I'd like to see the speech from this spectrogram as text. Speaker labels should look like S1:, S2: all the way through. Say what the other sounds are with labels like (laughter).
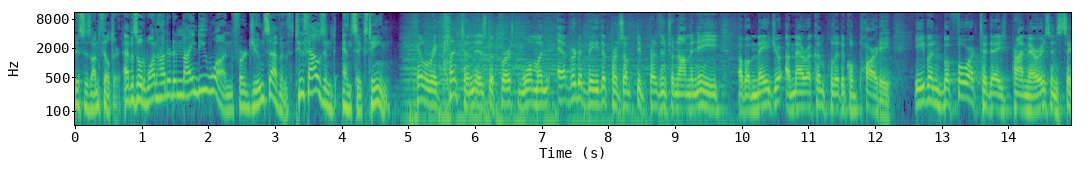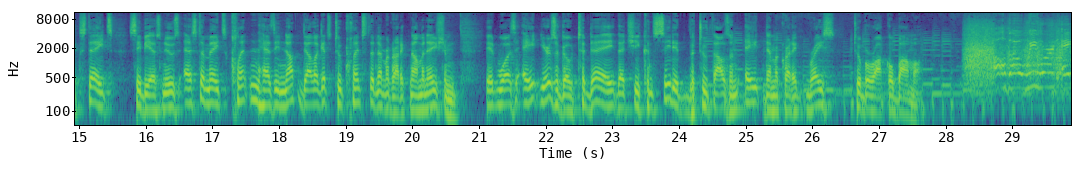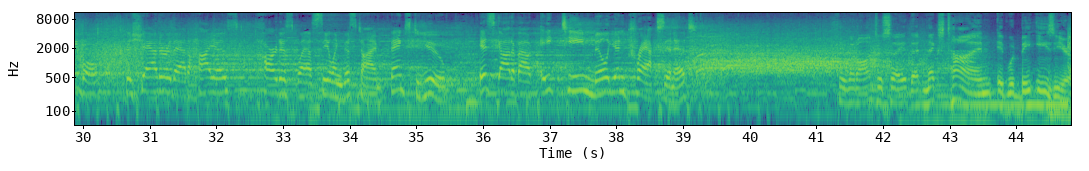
S1: This is Unfiltered, episode 191 for June 7th, 2016.
S2: Hillary Clinton is the first woman ever to be the presumptive presidential nominee of a major American political party. Even before today's primaries in six states, CBS News estimates Clinton has enough delegates to clinch the Democratic nomination. It was eight years ago today that she conceded the 2008 Democratic race to Barack Obama
S3: to shatter that highest, hardest glass ceiling this time, thanks to you, it's got about 18 million cracks in it.
S2: She went on to say that next time it would be easier.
